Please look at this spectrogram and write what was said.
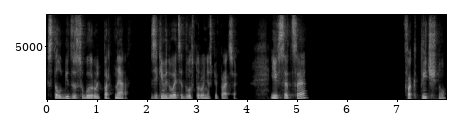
столбить за собою роль партнера, з яким відбувається двостороння співпраця. І все це фактично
